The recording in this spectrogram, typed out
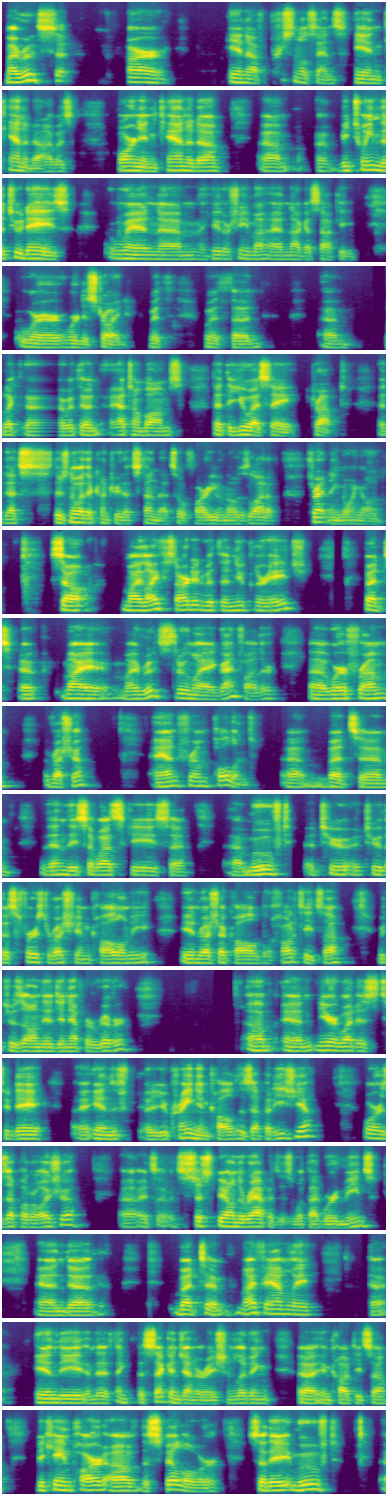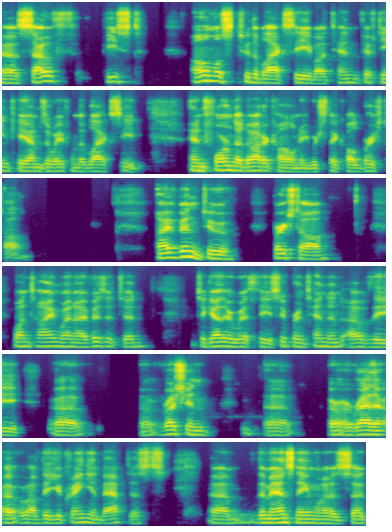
my roots uh, are in a personal sense in Canada. I was born in Canada um, uh, between the two days when um, Hiroshima and Nagasaki were were destroyed with with uh, um, like uh, with the atom bombs that the USA dropped. That's there's no other country that's done that so far, even though there's a lot of threatening going on. So my life started with the nuclear age, but uh, my my roots through my grandfather uh, were from Russia and from Poland. Um, but um, then the Sawatskis uh, uh, moved to to this first Russian colony in Russia called Khortytsa, which was on the Dnieper River, um, and near what is today uh, in uh, Ukrainian called Zaporizhia or Zaporozhia. Uh, it's it's just beyond the rapids, is what that word means, and uh, but um, my family uh, in the in the I think the second generation living uh, in Khortytsa became part of the spillover. So they moved uh, southeast almost to the Black Sea, about 10, 15 kms away from the Black Sea, and formed a daughter colony, which they called Bergthal. I've been to Bergthal one time when I visited together with the superintendent of the uh, Russian, uh, or rather uh, of the Ukrainian Baptists. Um, the man's name was uh.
